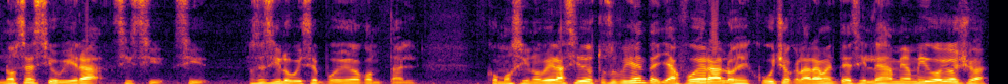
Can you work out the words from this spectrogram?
no sé si hubiera, si, si, si, no sé si lo hubiese podido contar. Como si no hubiera sido esto suficiente, ya fuera, los escucho claramente decirles a mi amigo Joshua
